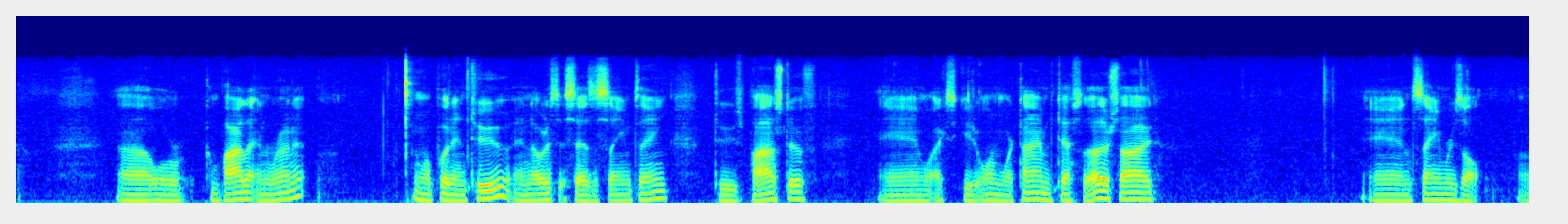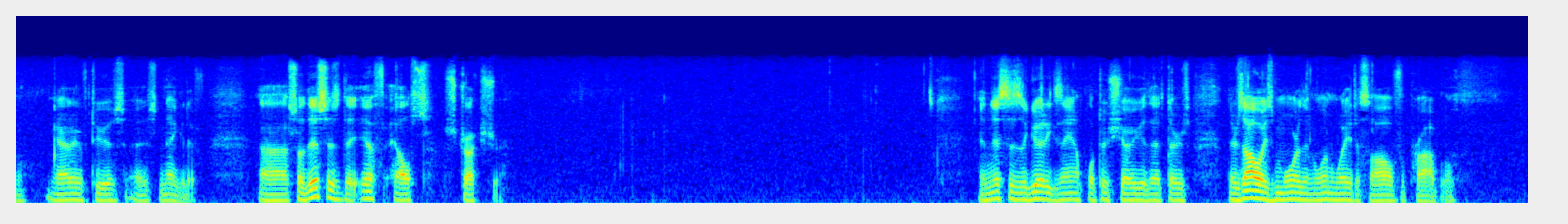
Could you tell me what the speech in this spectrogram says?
Uh, we'll compile it and run it. We'll put in 2, and notice it says the same thing. 2 is positive, and we'll execute it one more time to test the other side. And same result. Negative 2 is, is negative. Uh, so this is the if-else structure. And this is a good example to show you that there's, there's always more than one way to solve a problem.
